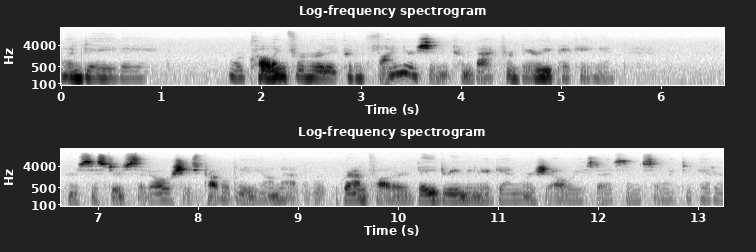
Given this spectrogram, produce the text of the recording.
And one day they were calling for her. They couldn't find her. She didn't come back from berry picking, and her sisters said, "Oh, she's probably on that grandfather daydreaming again, where she always does." And so went to get her.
